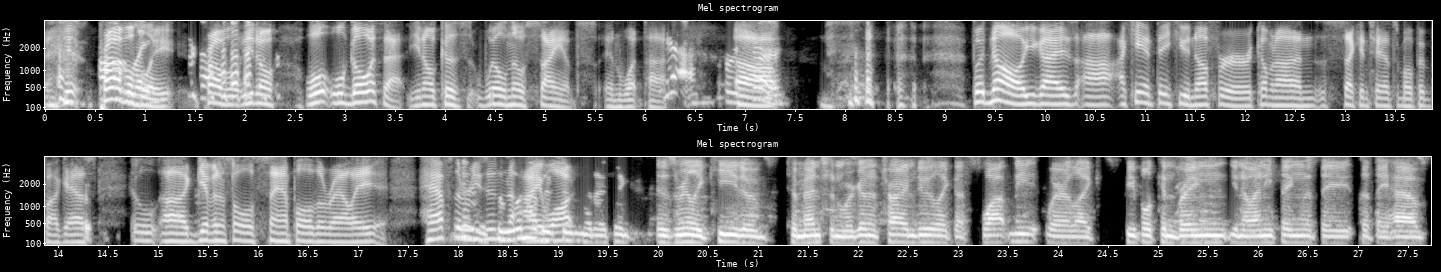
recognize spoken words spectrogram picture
probably, probably. You know, we'll we'll go with that. You know, because we'll know science and whatnot. Yeah, for Uh, sure. but no, you guys, uh, I can't thank you enough for coming on Second Chance Moped Podcast, uh, giving us a little sample of the rally. Half the Yeah, reason so I want, that I think is really key to to mention. We're gonna try and do like a swap meet where like people can bring you know anything that they that they have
